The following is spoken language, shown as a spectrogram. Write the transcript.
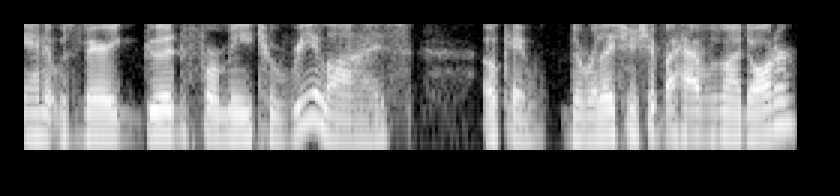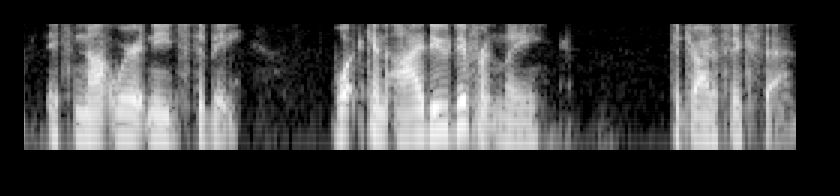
and it was very good for me to realize, okay, the relationship I have with my daughter, it's not where it needs to be what can I do differently to try to fix that?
